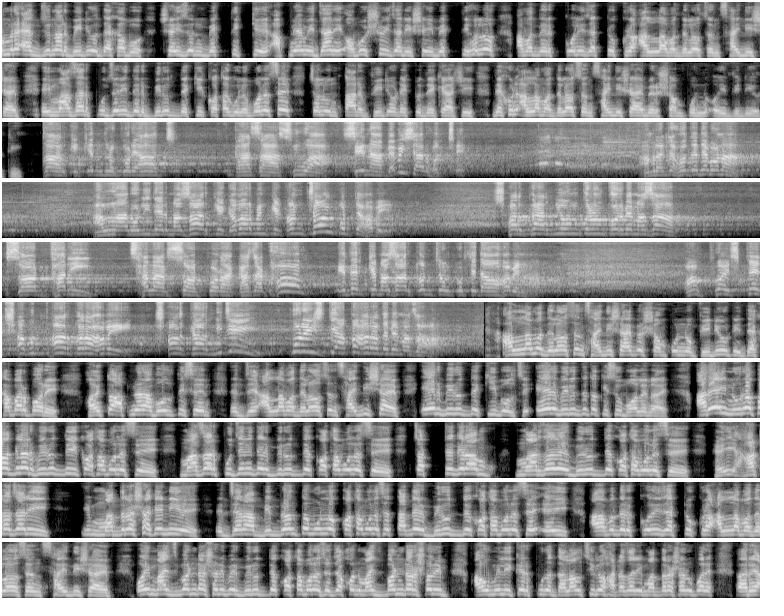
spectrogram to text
আমরা একজনের ভিডিও দেখাবো সেই জন ব্যক্তিকে। আপনি, আমি জানি, অবশ্যই জানি সেই ব্যক্তি হলো আমাদের কলিজার টুকরো আল্লাহ আমাদের হোসেন সাইদি সাহেব। এই মাজার পূজারীদের বিরুদ্ধে কি কথাগুলো বলেছে? চলুন, তার ভিডিওটা একটু দেখে আসি। দেখুন আল্লাহ আব্দুল্লাহ হোসেন সাইদি সাহেবের সম্পূর্ণ ওই ভিডিওটি। কেন্দ্র করে আজ গাজা সুয়া সেনা ব্যবচার হচ্ছে। আমরা এটা হতে দেব না। আল্লাহর অলিদের মাজারকে গভর্নমেন্টকে কন্ট্রোল করতে হবে। সরকার নিয়ন্ত্রণ করবে মাজার। জটধারী, ছানার চট পড়া, গাজা খর, এদেরকে মাজার কন্ট্রোল করতে দেওয়া হবে না। অক্ষ স্টেট সব উদ্ধার করা হবে। সরকার নিজেই পুলিশ দিয়ে পাহারা দেবে মাজার। আল্লামা দেলা হোসেন সাইদি সাহেবের সম্পূর্ণ ভিডিওটি দেখাবার পরে হয়তো আপনারা বলতেছেন যে আল্লামা দেলা হোসেন সাইদি সাহেব এর বিরুদ্ধে কি বলছে? এর বিরুদ্ধে তো কিছু বলে নাই। আরে এই নুরা পাগলার বিরুদ্ধেই কথা বলেছে, মাজার পূজারীদের বিরুদ্ধে কথা বলেছে, চট্টগ্রাম মার্জারের বিরুদ্ধে কথা বলেছে। এই হাটাজারি মাদ্রাসাকে নিয়ে যারা বিভ্রান্তমূলক কথা বলেছে, তাদের বিরুদ্ধে কথা বলেছে এই আমাদের কলিজার টুকরা আল্লামা দেলা হোসেন সাইদি সাহেব। ওই মাইজবান্ডার শরীফের বিরুদ্ধে কথা বলেছে, যখন মাইজবান্ডার শরীফ আওয়ামী লীগের পুরো দালাল ছিল, হাটাজারি মাদ্রাসার উপরে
